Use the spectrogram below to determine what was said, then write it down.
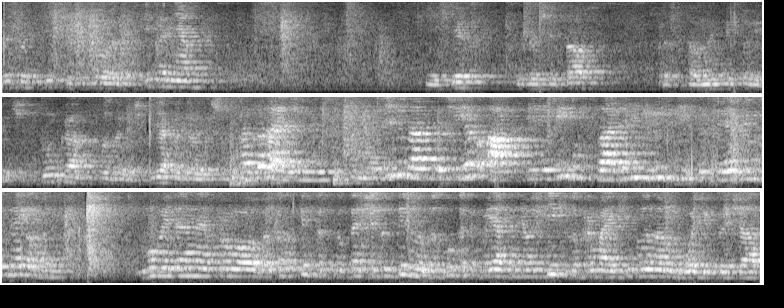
виклик судове засідання, яких зачитав представник відповідача. Думка позивача. Як ви дивитесь, що це? Заперечую. Скажіть, будь ласка, чи є в акті, який був складений від підпису, як він ознайомлений? Мова йде не про підпис, про те, чи доцільно заслухати пояснення осіб, зокрема, які були на роботі в той час,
